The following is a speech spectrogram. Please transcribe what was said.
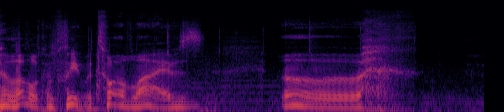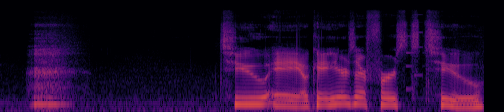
A level complete with 12 lives. Ugh. 2A. Okay, here's our first two.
